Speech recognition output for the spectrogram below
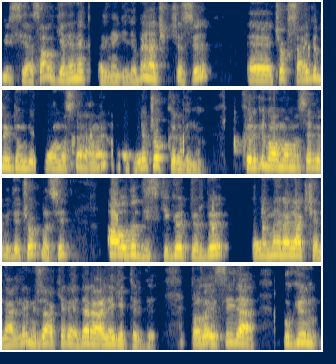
bir siyasal gelenek haline geliyor. Ben açıkçası e, çok saygı duyduğum bir olmasına rağmen Anadolu'ya çok kırgınım. Kırgın olmamın sebebi de çok basit. Aldı diski götürdü e, Meral Akşener'le müzakere eder hale getirdi. Dolayısıyla bugün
